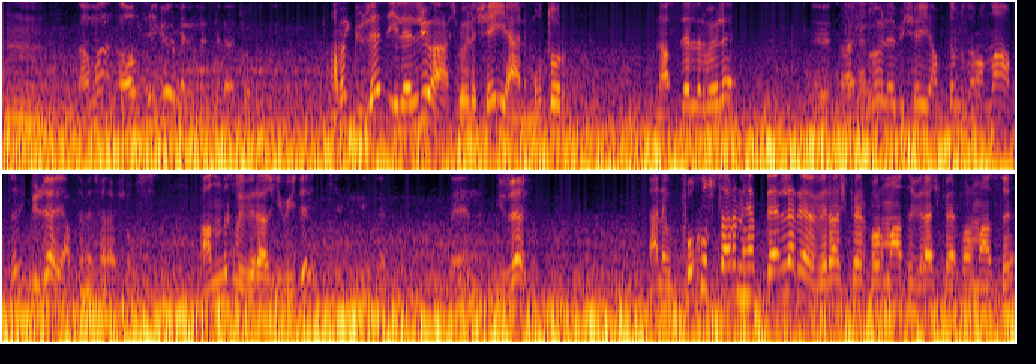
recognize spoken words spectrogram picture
Hmm. Ama 6'yı görmedim mesela çok. Ama güzel ilerliyor araç böyle şey yani motor nasıl derler böyle Evet hala şöyle bir şey yaptığım zaman ne yaptı? Güzel yaptı mesela çok anlık bir viraj gibiydi. kesinlikle. Beğendim. Güzel. Yani Focus'ların hep derler ya viraj performansı, viraj performansı.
